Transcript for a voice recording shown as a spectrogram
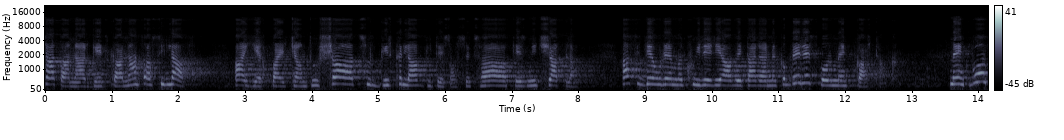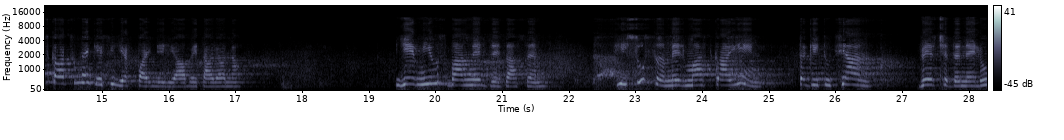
շատ անարգեց կանանց, ասի լավ, այ եղբայր ջան, դու շատ սուրբ գիրքը լավ գիտես, ասեց, հա, քեզնից շատ լավ։ Ասի դե ուրեմն քույրերի ավետարանը կբերես, որ մենք կարդանք։ Մենք ոնց կարդում ենք էսի եղբայրների ավետարանը։ Եվ մյուս բանն էլ ձեզ ասեմ։ Հիսուսը մեր մարդկային տգիտության վերջը դնելու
